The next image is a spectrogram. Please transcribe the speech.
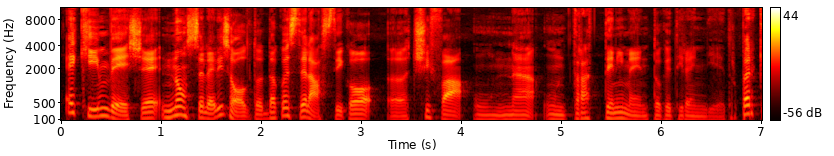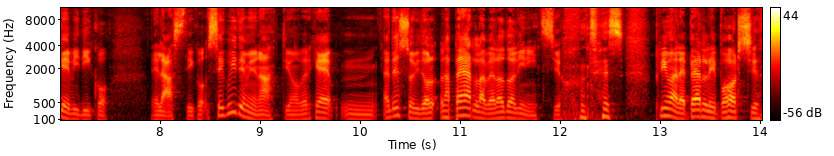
e chi invece non se l'è risolto e da questo elastico uh, ci fa un, un trattenimento che tira indietro. Perché vi dico l'elastico. Seguitemi un attimo perché mh, adesso vi do la perla, ve la do all'inizio. prima le perle i porci le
